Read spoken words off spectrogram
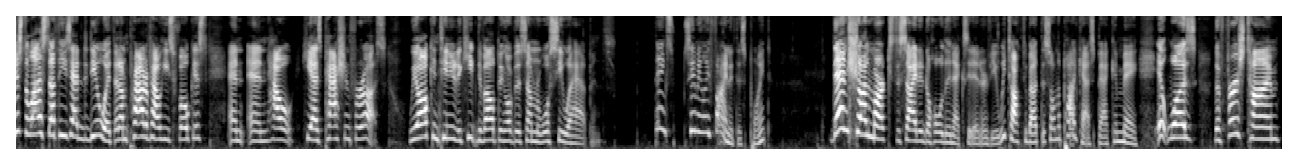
just a lot of stuff he's had to deal with. And I'm proud of how he's focused and, and how he has passion for us. We all continue to keep developing over the summer. We'll see what happens. Things seemingly fine at this point. Then Sean Marks decided to hold an exit interview. We talked about this on the podcast back in May. It was the first time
